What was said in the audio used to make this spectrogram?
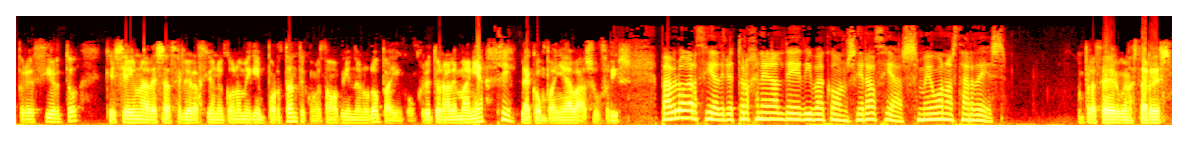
pero es cierto que si hay una desaceleración económica importante, como estamos viendo en Europa y en concreto en Alemania, la compañía va a sufrir. Pablo García, director general de Divacons, gracias. Muy buenas tardes. Un placer, buenas tardes.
